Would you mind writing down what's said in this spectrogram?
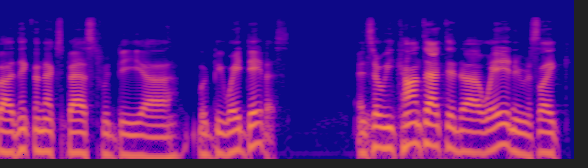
but I think the next best would be uh, would be Wade Davis." And so he contacted uh, Wade, and he was like,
